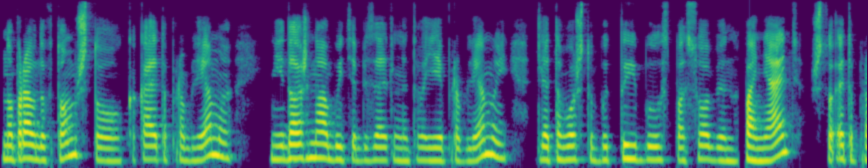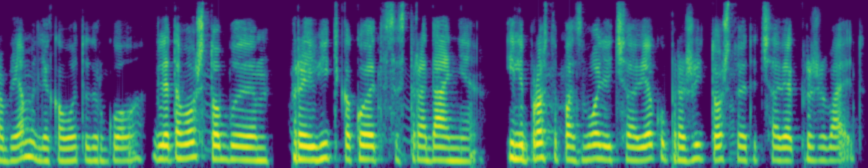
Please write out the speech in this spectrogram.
но правда в том, что какая-то проблема не должна быть обязательно твоей проблемой для того, чтобы ты был способен понять, что это проблема для кого-то другого. Для того, чтобы проявить какое-то сострадание или просто позволить человеку прожить то, что этот человек проживает.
